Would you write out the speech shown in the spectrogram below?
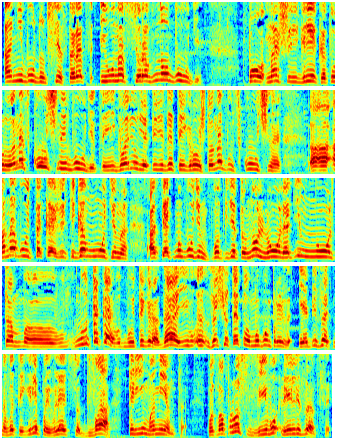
они будут все стараться, и у нас все равно будет по нашей игре, которую она скучной будет. И говорил я перед этой игрой, что она будет скучная. А, она будет такая же тягомотина. Опять мы будем вот где-то 0-0, 1-0, там, э, ну, такая вот будет игра, да, и э, за счет этого мы будем проигрывать. И обязательно в этой игре появляются 2-3 момента. Вот вопрос в его реализации.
